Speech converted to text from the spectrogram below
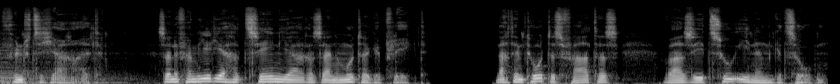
50 Jahre alt. Seine Familie hat zehn Jahre seine Mutter gepflegt. Nach dem Tod des Vaters war sie zu ihnen gezogen.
